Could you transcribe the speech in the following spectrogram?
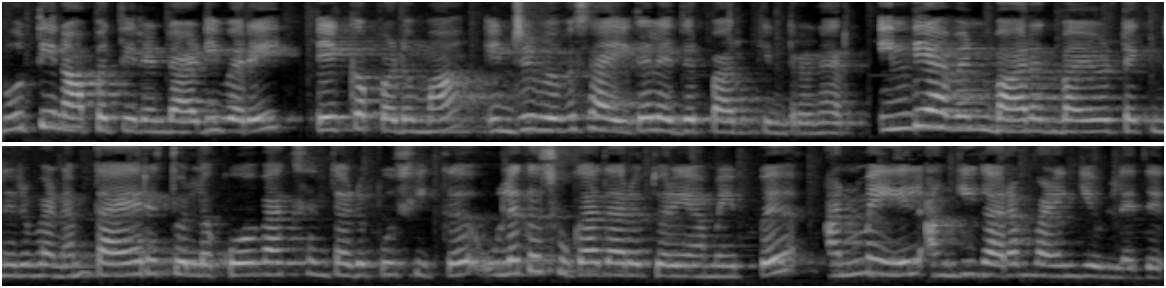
நூத்தி நாற்பத்தி இரண்டு அடி வரை தேக்கப்படுமா என்று விவசாயிகள் எதிர்பார்க்கின்றனர். இந்தியாவின் பாரத் பயோடெக் நிறுவனம் தயாரித்துள்ள கோவாக்சின் தடுப்பூசிக்கு உலக சுகாதாரத்துறை அமைப்பு அண்மையில் அங்கீகாரம் வழங்கியுள்ளது.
